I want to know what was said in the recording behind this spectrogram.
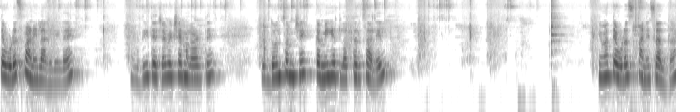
तेवढंच पाणी लागलेलं आहे. अगदी त्याच्यापेक्षा मला वाटते एक दोन चमचे कमी घेतलात तर चालेल. किंवा तेवढंच पाणी चालतं.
